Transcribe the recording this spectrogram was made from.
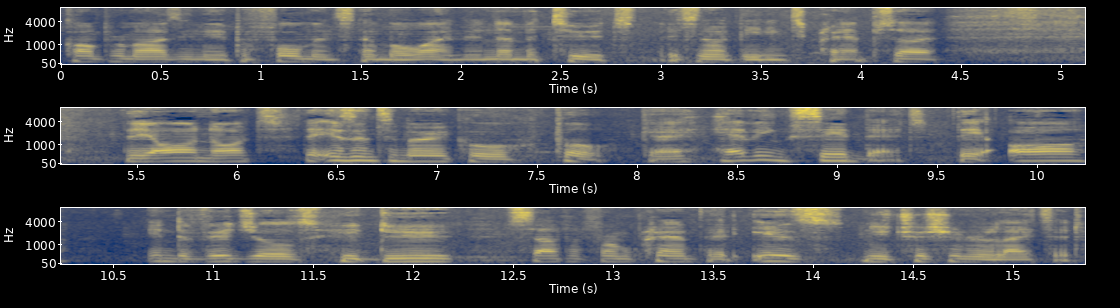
compromising their performance. Number one, and number two, it's it's not leading to cramp. So there are not, there isn't a miracle pill. Okay. Having said that, there are individuals who do suffer from cramp that is nutrition related.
